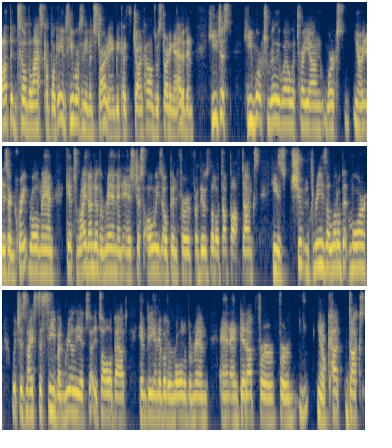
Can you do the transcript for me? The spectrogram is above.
up until the last couple of games he wasn't even starting because john collins was starting ahead of him. He just he works really well with Trae Young. Works, you know, is a great role man. Gets right under the rim and is just always open for for those little dump off dunks. He's shooting threes a little bit more, which is nice to see. But really, it's it's all about him being able to roll to the rim and and get up for for you know cut ducks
